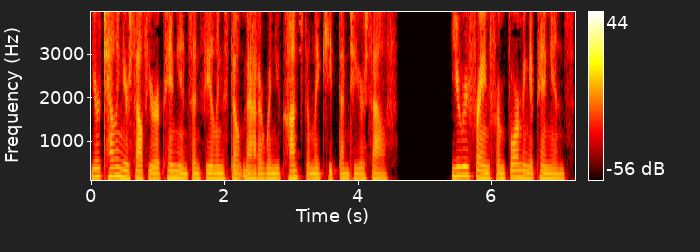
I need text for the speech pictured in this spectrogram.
you're telling yourself your opinions and feelings don't matter when you constantly keep them to yourself. You refrain from forming opinions.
